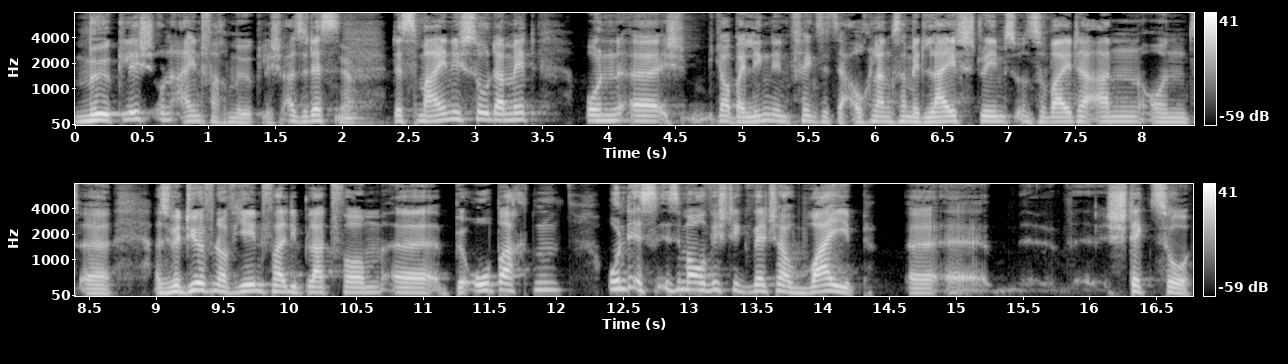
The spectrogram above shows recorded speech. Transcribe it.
möglich und einfach möglich. Also das, ja. das meine ich so damit. Und äh, ich glaube, bei LinkedIn fängt es jetzt ja auch langsam mit Livestreams und so weiter an. Und äh, also wir dürfen auf jeden Fall die Plattform äh, beobachten. Und es ist immer auch wichtig, welcher Vibe äh, äh steckt so.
